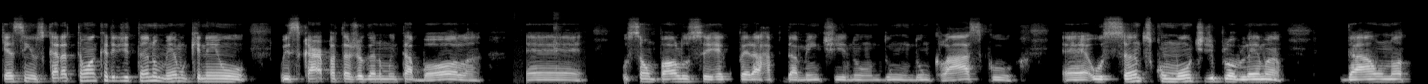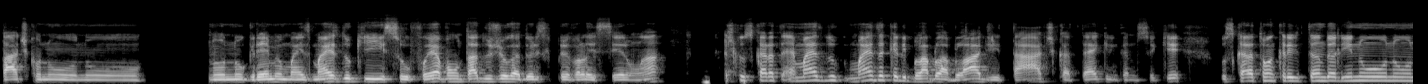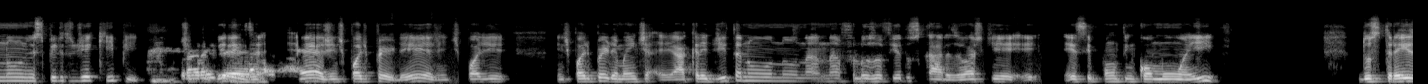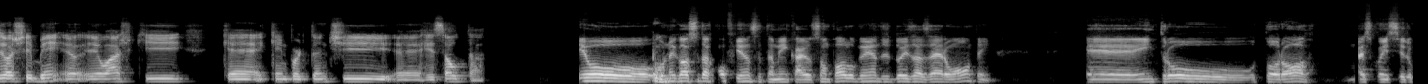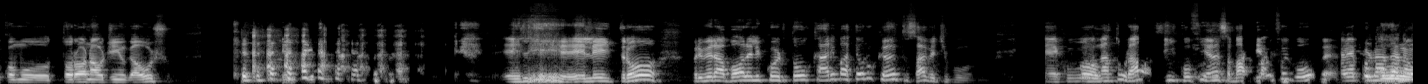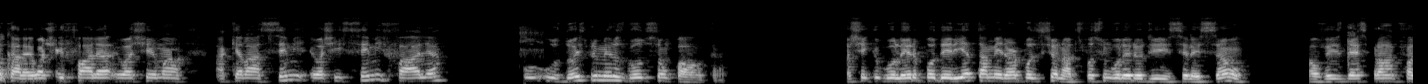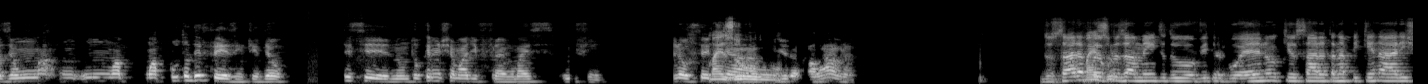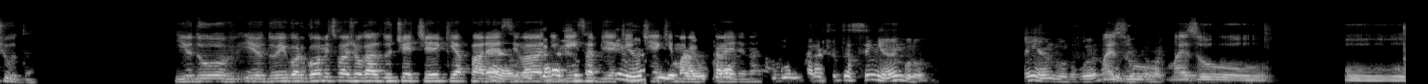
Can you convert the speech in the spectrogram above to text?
Que assim, os caras estão acreditando mesmo que nem o, o Scarpa tá jogando muita bola, é, o São Paulo se recuperar rapidamente num, num clássico, é, o Santos com um monte de problema dar um nó tático no, no, no, no, Grêmio, mas mais do que isso, foi a vontade dos jogadores que prevaleceram lá. Acho que os caras é mais do mais aquele blá blá blá de tática, técnica, não sei o quê. Os caras estão acreditando ali no, no, no, espírito de equipe. Tipo, beleza, é, a gente pode perder, a gente pode a gente pode perder, mas a gente é, acredita no, no na, na filosofia dos caras. Eu acho que esse ponto em comum aí dos três eu achei bem, eu, eu acho que, que, é, que é importante é, ressaltar. E o, o negócio da confiança também, Caio. O São Paulo ganhando de 2 a 0 ontem. É, entrou o Toró, mais conhecido como Toró Naldinho Gaúcho. ele, ele entrou, primeira bola, ele cortou o cara e bateu no canto, sabe? Tipo, é, com Pô, natural, assim, confiança, bateu e foi gol, velho. Não é por nada, não, cara. Eu achei falha, eu achei uma. Aquela semi. Eu achei semi-falha os dois primeiros gols do São Paulo, cara. Achei que o goleiro poderia estar melhor posicionado. Se fosse um goleiro de seleção, talvez desse para fazer uma, uma, uma puta defesa, entendeu? Não, se, não tô querendo chamar de frango, mas enfim. Não sei se o... pedido a palavra. Do Sara foi o cruzamento do Vitor Bueno, que o Sara tá na pequena área e chuta. E o do, e o do Igor Gomes foi a jogada do Tietê, que aparece é, lá, ninguém sabia quem ângulo, tinha que marcar cara, ele, né? O, cara chuta sem ângulo. Sem ângulo. Mas o, mas o, o.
